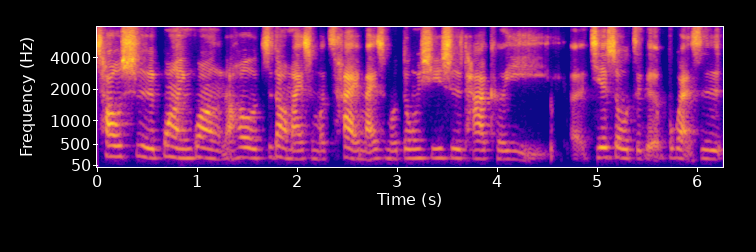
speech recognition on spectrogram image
超市逛一逛，然后知道买什么菜、买什么东西是他可以呃接受这个，不管是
